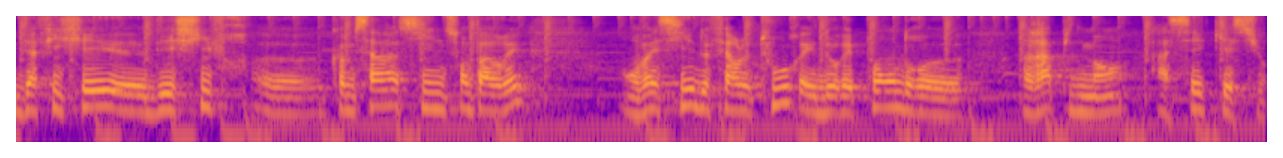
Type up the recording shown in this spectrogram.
d'afficher euh, des chiffres euh, comme ça s'ils ne sont pas vrais? On va essayer de faire le tour et de répondre rapidement à ces questions.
